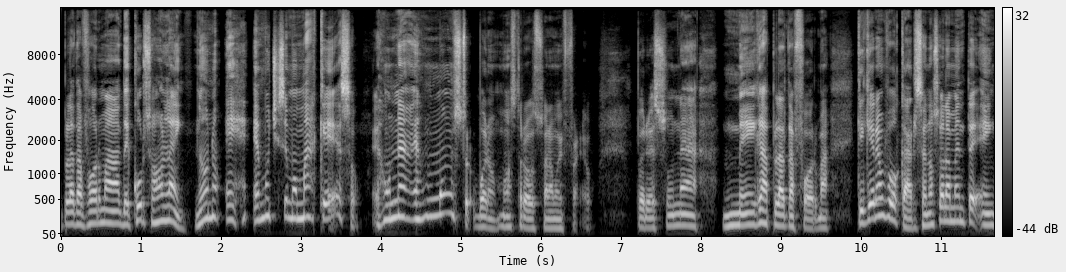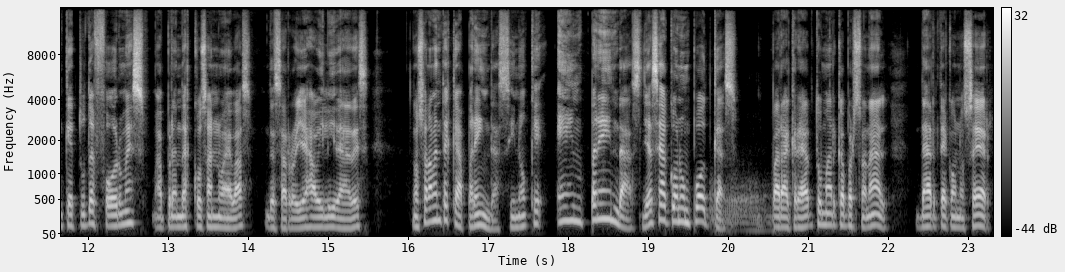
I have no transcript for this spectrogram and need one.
plataforma de cursos online. No, no, es, es muchísimo más que eso. Es, una, es un monstruo. Bueno, monstruo suena muy feo pero es una mega plataforma que quiere enfocarse no solamente en que tú te formes, aprendas cosas nuevas, desarrolles habilidades, no solamente que aprendas, sino que emprendas, ya sea con un podcast para crear tu marca personal, darte a conocer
